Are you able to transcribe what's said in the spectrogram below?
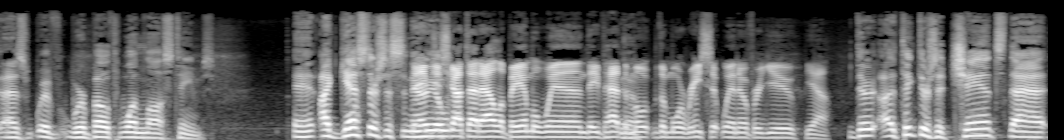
as we're both one loss teams. And I guess there's a scenario. They just got that Alabama win. They've had yeah. the mo- the more recent win over you. Yeah. There, I think there's a chance that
